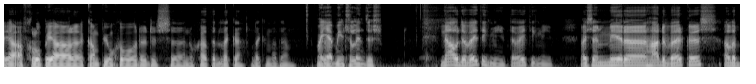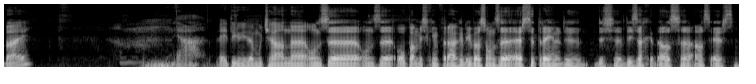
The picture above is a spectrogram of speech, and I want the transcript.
ja, afgelopen jaar kampioen geworden, dus nu gaat het lekker, lekker met hem. Maar jij hebt meer talent dus. Nou, dat weet ik niet, dat weet ik niet. Wij zijn meer eh, harde werkers, allebei. Ja, weet ik niet. Dan moet je aan eh, onze, onze opa misschien vragen. Die was onze eerste trainer, de- dus eh, die zag het als, als eerste.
